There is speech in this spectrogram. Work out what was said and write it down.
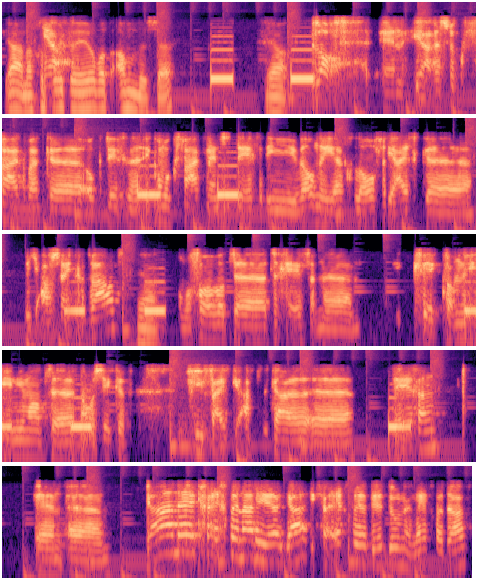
Ja, dan gebeurt er heel wat anders hè. Ja. Klopt. En ja, dat is ook vaak waar ik eh, ook tegen. Ik kom ook vaak mensen tegen die wel niet geloven, die eigenlijk eh, een beetje af zijn gedwaald. Ja. Om een voorbeeld eh, te geven. ik, ik kwam één iemand, nou was ik het vier, vijf keer achter elkaar tegen. En uh, ja, nee, ik ga echt weer naar de. Ja, ik ga echt weer dit doen en echt wat dat.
